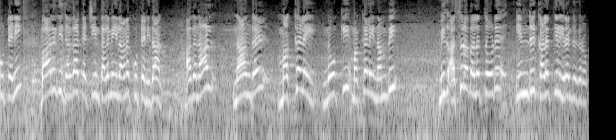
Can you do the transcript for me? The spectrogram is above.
கூட்டணி பாரதிய ஜனதா கட்சியின் தலைமையிலான கூட்டணி தான் அதனால் நாங்கள் மக்களை நோக்கி மக்களை நம்பி மிக அசுர பலத்தோடு இன்று களத்தில் இறங்குகிறோம்.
